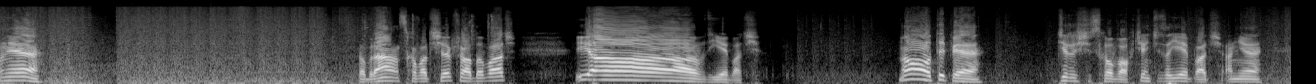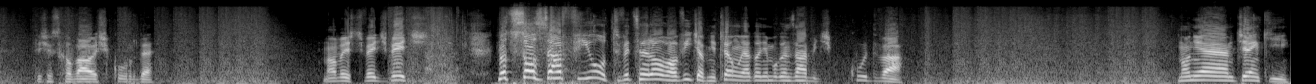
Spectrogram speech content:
O nie. Dobra, schować się, przeładować. Ja, jebać. No, typie. Gdzie żeś się schował? Chciałem cię zajebać, a nie Ty się schowałeś, kurde. No wyjść, wyjdź, wyjdź! No co za fiut! Wycelował, widział mnie, czemu ja go nie mogłem zabić? Kurwa. No nie, dzięki.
